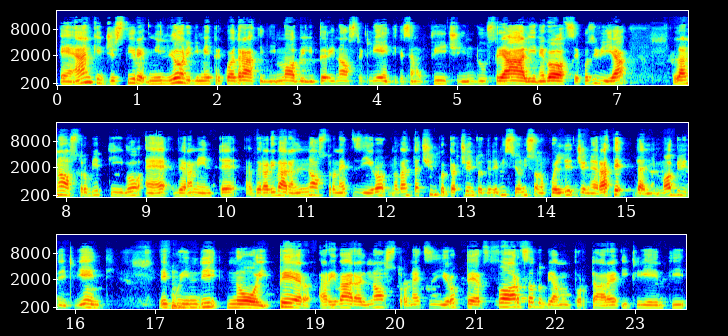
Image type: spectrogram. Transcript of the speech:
è, anche gestire milioni di metri quadrati di immobili per i nostri clienti, che siano uffici, industriali, negozi e così via, il nostro obiettivo è veramente, per arrivare al nostro net zero, 95% delle emissioni sono quelle generate dagli immobili dei clienti e quindi noi per arrivare al nostro net zero per forza dobbiamo portare i clienti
